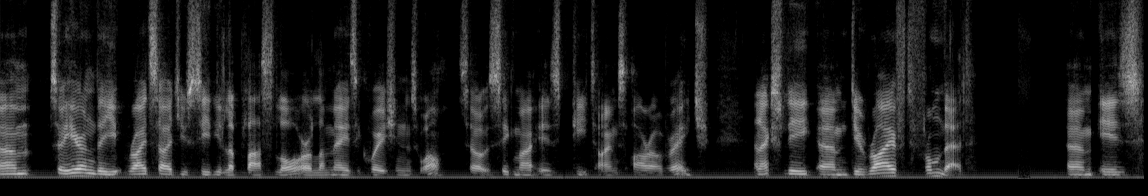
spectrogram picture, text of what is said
Um, so here on the right side, you see the Laplace law or Lamé's equation as well. So sigma is P times R over H. And actually um, derived from that, um, is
